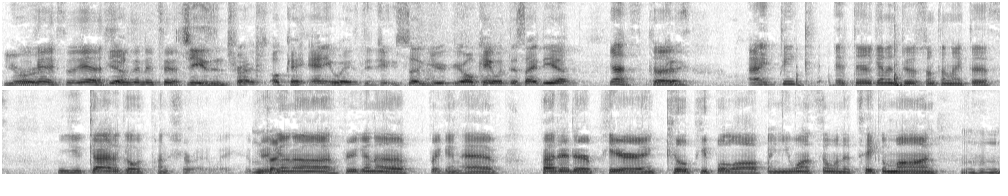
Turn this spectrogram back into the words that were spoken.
you were Okay, so yeah, she Yeah. was in it too. Cheese and tripes. Okay. Anyways, did you? So you're you're okay with this idea? Yes, because Okay. I think if they're gonna do something like this, you gotta go with Punisher right away. If you're gonna if you're gonna freaking have Predator appear and kill people off, and you want someone to take them on, Mm-hmm.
